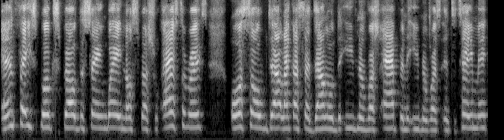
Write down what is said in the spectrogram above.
and Facebook, spelled the same way, no special asterisks. Also, like I said, download the Evening Rush app and the Evening Rush Entertainment.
